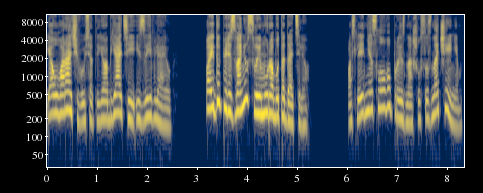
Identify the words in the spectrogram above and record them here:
Я уворачиваюсь от ее объятий и заявляю. «Пойду перезвоню своему работодателю». Последнее слово произношу со значением,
